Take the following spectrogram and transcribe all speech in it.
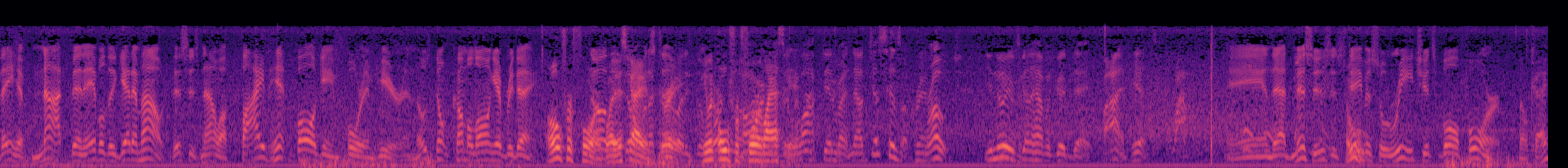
they have not been able to get him out. This is now a five-hit ball game for him here, and those don't come along every day. 0 for 4. No, Boy, they this guy is I tell you great. what, he's been He went 0 for 4 hard. last game. locked in right now. Just his approach. You knew he was going to have a good day. Five hits. Wow. And that misses as Ooh. Davis will reach. It's ball four. Okay.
